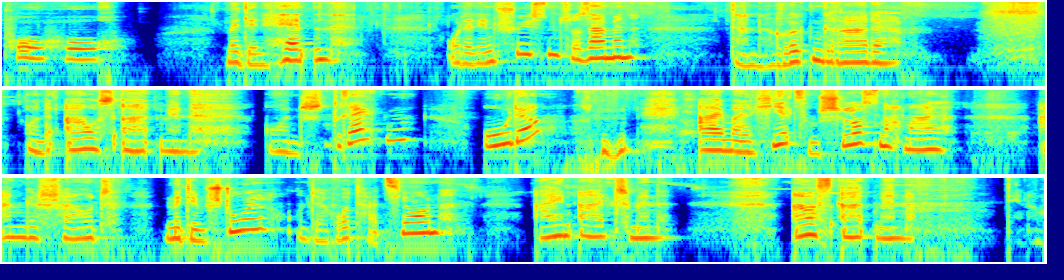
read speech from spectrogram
Po hoch, mit den Händen oder den Füßen zusammen, dann Rücken gerade und ausatmen und strecken oder einmal hier zum Schluss nochmal angeschaut mit dem Stuhl und der Rotation Einatmen, ausatmen, den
